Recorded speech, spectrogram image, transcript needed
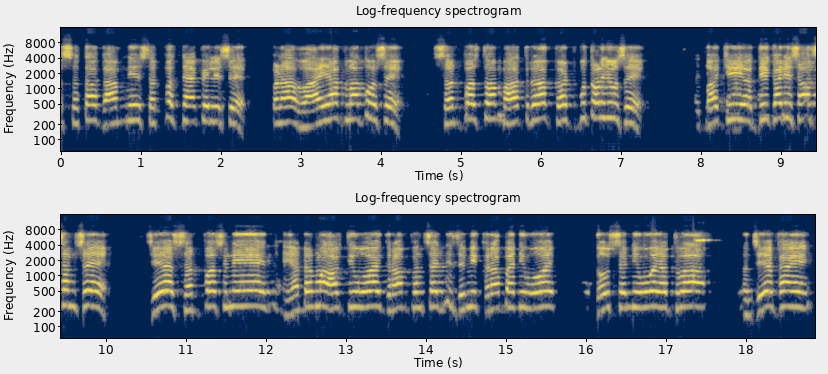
સત્તા ગામની સરપંચને આપેલી છે. પણ આ વાહિયાત વાતો છે. સરપંચ તો માત્ર કઠપુતળિયું છે. બાકી અધિકારી શાસન છે. જે સરપંચની હેઠળમાં આવતી હોય, ગ્રામ પંચાયતની જમીન ખરાબાની હોય ગૌસરની હોય અથવા જે કાંઈ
